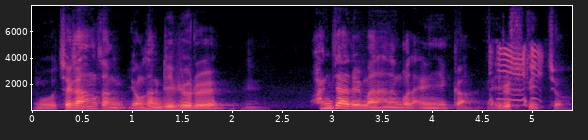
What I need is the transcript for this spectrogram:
뭐 제가 항상 영상 리뷰를 환자들만 하는 건 아니니까 이럴 수도 있죠.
